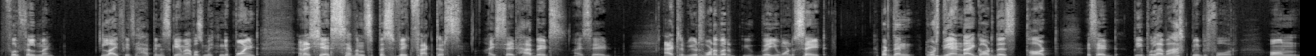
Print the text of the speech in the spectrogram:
fulfillment. Life is a happiness game. I was making a point and I shared seven specific factors. I said habits, I said attributes, whatever way you want to say it. But then towards the end, I got this thought. I said, people have asked me before on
